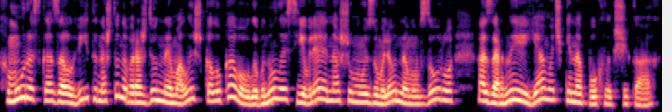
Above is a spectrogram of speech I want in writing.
Хмуро сказал Вит, на что новорожденная малышка лукаво улыбнулась, являя нашему изумленному взору озорные ямочки на пухлых щеках.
